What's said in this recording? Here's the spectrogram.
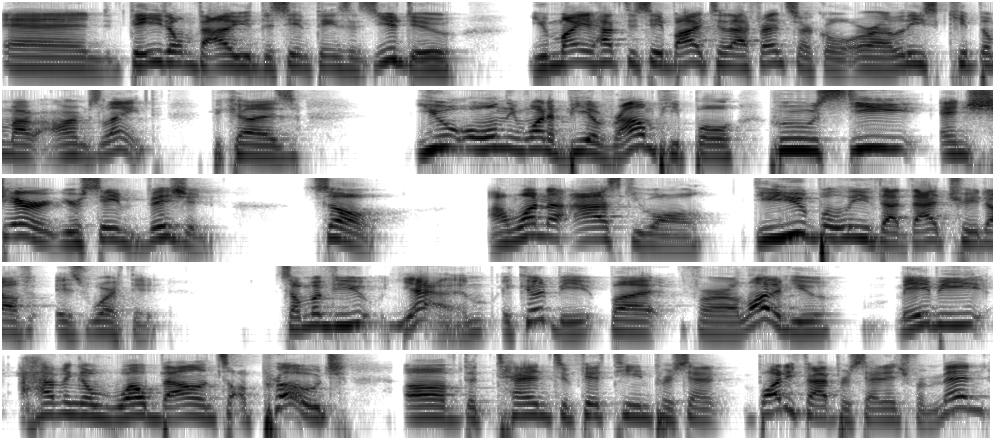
and they don't value the same things as you do, you might have to say bye to that friend circle or at least keep them at arm's length because you only want to be around people who see and share your same vision. So I want to ask you all do you believe that that trade off is worth it? Some of you, yeah, it could be. But for a lot of you, maybe having a well balanced approach of the 10 to 15% body fat percentage for men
